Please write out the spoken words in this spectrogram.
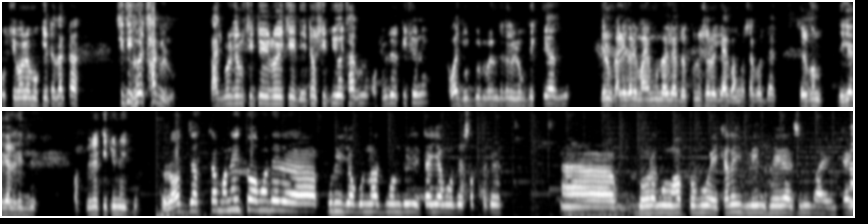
পশ্চিমবঙ্গের মুখে এটা তো একটা স্মৃতি হয়ে থাকল। তাজমহল যেমন স্মৃতি রয়েছে, এটাও স্মৃতি হয়ে থাকল, অসুবিধার কিছু নেই। সবাই দূর দূর পর্যন্ত লোক দেখতে আসবে। যেরকম কালীঘাটে মায়ামুন্দা যায় দক্ষিণেশ্বরে যায়, গঙ্গাসাগর যায়, সেরকম দীঘা গেলে দেখবি, অসুবিধা কিছু নেই তো। রথযাত্রা মানেই তো আমাদের পুরী জগন্নাথ মন্দির, এটাই আমাদের সব থেকে গৌরাঙ্গ মহাপ্রভু এখানেই বিলীন হয়ে গেছেন বা এটাই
